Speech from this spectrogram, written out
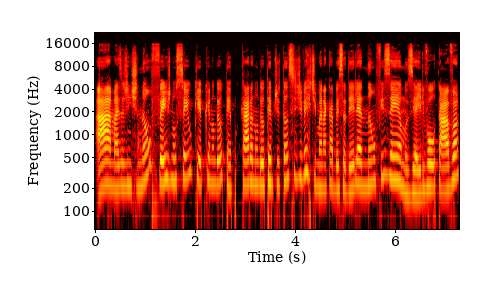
Ah, mas a gente não fez não sei o quê, porque não deu tempo. Cara, não deu tempo de tanto se divertir, mas na cabeça dele é não fizemos. E aí ele voltava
